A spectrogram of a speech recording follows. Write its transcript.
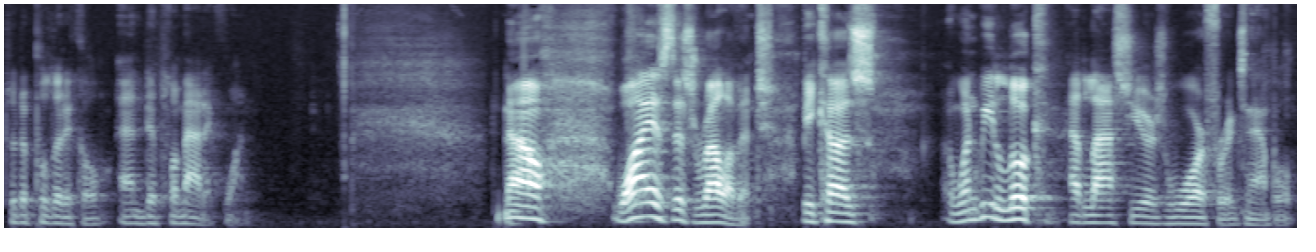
to the political and diplomatic one. Now, why is this relevant? Because when we look at last year's war, for example,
